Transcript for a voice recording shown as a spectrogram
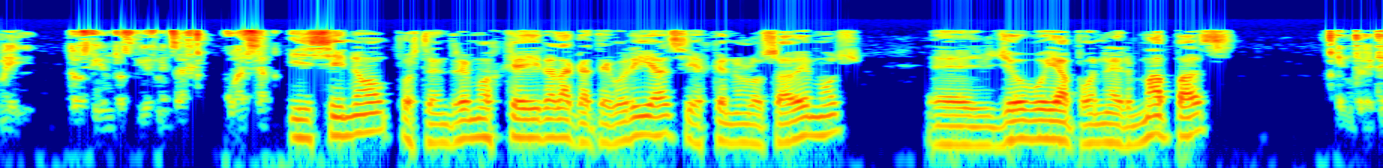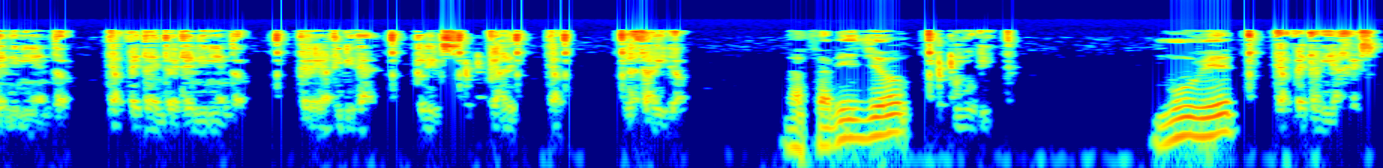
Mail. 210 mensajes. WhatsApp. Y si no, pues tendremos que ir a la categoría, si es que no lo sabemos. Eh, yo voy a poner mapas, Entretenimiento. Carpeta entretenimiento. Creatividad. Clips. Cal. Cap. Lazarillo. Lazarillo, Movit. Move It Carpeta viajes.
